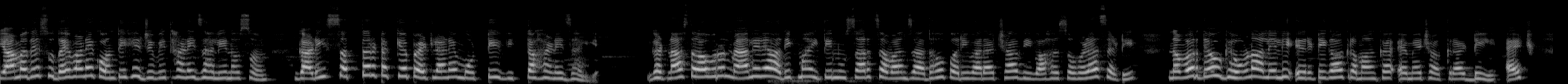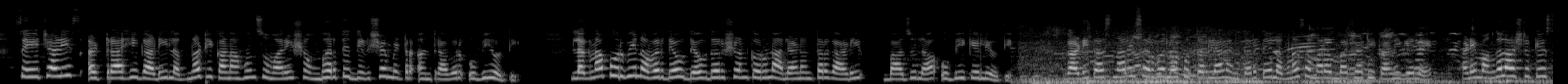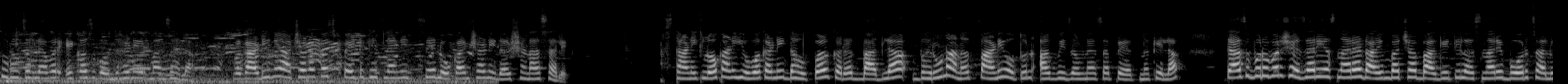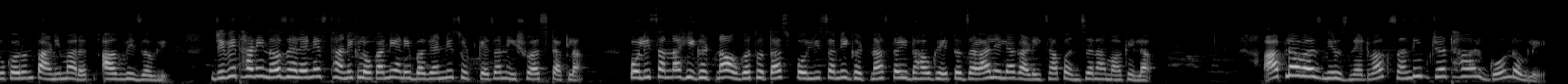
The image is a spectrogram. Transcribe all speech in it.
यामध्ये सुदैवाने कोणतीही जीवितहानी झाली नसून गाडी सत्तर टक्के पेटल्याने मोठी वित्तहानी झाली आहे. घटनास्थळावरून मिळालेल्या अधिक माहितीनुसार चव्हाण जाधव परिवाराच्या विवाह सोहळ्यासाठी नवरदेव घेऊन आलेली इर्टिगा क्रमांक एम एच अकरा डी एच सेहेचाळीस अठरा ही गाडी लग्न ठिकाणाहून सुमारे शंभर ते दीडशे मीटर अंतरावर उभी होती. लग्नापूर्वी नवरदेव देवदर्शन करून आल्यानंतर गाडी बाजूला उभी केली होती. गाडीत असणारे सर्व लोक उतरल्यानंतर ते लग्न समारंभाच्या ठिकाणी गेले आणि मंगलाष्टके सुरू झाल्यावर एकच गोंधळ निर्माण झाला. व गाडीने अचानकच पेट घेतल्यानेचे लोकांच्या निदर्शनास आले. स्थानिक लोक आणि युवकांनी धावपळ करत बादल्या भरून आणत पाणी ओतून आग विझवण्याचा प्रयत्न केला. त्याचबरोबर शेजारी असणाऱ्या डाळिंबाच्या बागेतील असणारे बोर चालू करून पाणी मारत आग विझवली. जीवितहानी न झाल्याने स्थानिक लोकांनी आणि बग्यांनी सुटकेचा निश्वास टाकला. पोलिसांना ही घटना अवगत होताच पोलिसांनी घटनास्थळी धाव घेत जळालेल्या गाडीचा पंचनामा केला. Aapla Awaaz news network Sandeep Jathar Gondavale.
